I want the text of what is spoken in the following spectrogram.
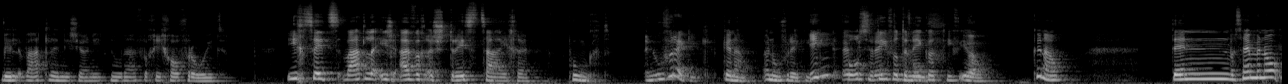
weil Wedeln ist ja nicht nur einfach, ich habe Freude. Ich setze, Wedeln ist einfach ein Stresszeichen. Punkt. Eine Aufregung? Genau, eine Aufregung. Positiv oder negativ, ja. ja. Genau. Dann, was haben wir noch?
